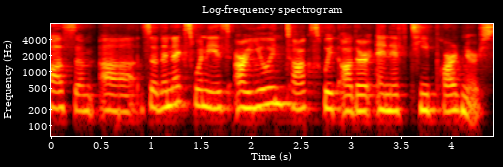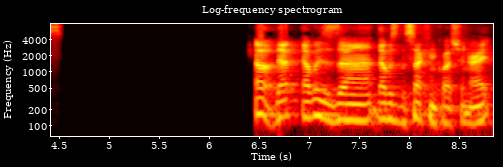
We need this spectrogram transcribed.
Awesome. Uh, so the next one is Are you in talks with other NFT partners? Oh, that that was uh, that was the second question, right?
